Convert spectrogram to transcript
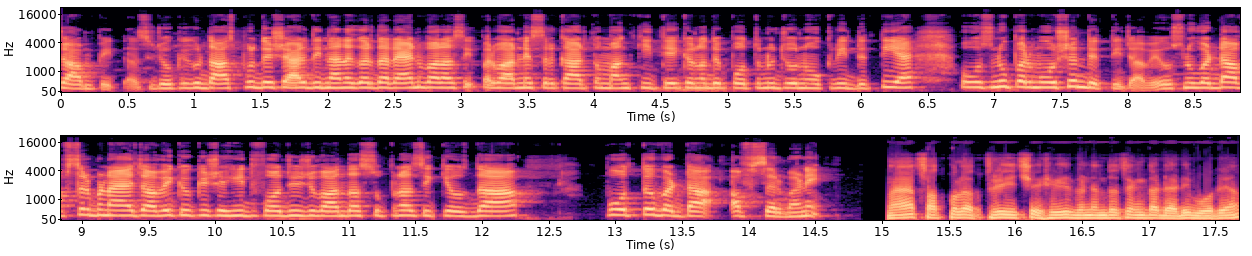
ਜਾਮ ਪੀਤਾ ਸੀ, ਜੋ ਕਿ ਗੁਰਦਾਸਪੁਰ ਦੇ ਸ਼ਹਿਰ ਦੀਨਾਨਗਰ ਦਾ ਰਹਿਣ ਵਾਲਾ ਸੀ। ਪਰਿਵਾਰ ਨੇ ਸਰਕਾਰ ਤੋਂ ਮੰਗ ਕੀਤੀ ਹੈ ਕਿ ਉਹਨਾਂ ਦੇ ਪੁੱਤ ਨੂੰ ਜੋ ਨੌਕਰੀ ਦਿੱਤੀ ਹੈ, ਉਸ ਨੂੰ ਪ੍ਰਮੋਸ਼ਨ ਦਿੱਤੀ ਜਾਵੇ, ਉਸ ਨੂੰ ਵੱਡਾ ਅਫਸਰ ਬਣਾਇਆ ਜਾਵੇ, ਕਿਉਂਕਿ ਸ਼ਹੀਦ ਫੌਜੀ ਜਵਾਨ ਦਾ ਸੁਪਨਾ ਸੀ ਕਿ ਉਸ ਦਾ ਪੁੱਤ ਵੱਡਾ ਅਫਸਰ ਬਣੇ। ਮੈਂ ਸਤਪਾਲ ਸ਼ਹੀਦ ਵਿਨੰਦਰ ਸਿੰਘ ਦਾ ਡੈਡੀ ਬੋਲ ਰਿਹਾ।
